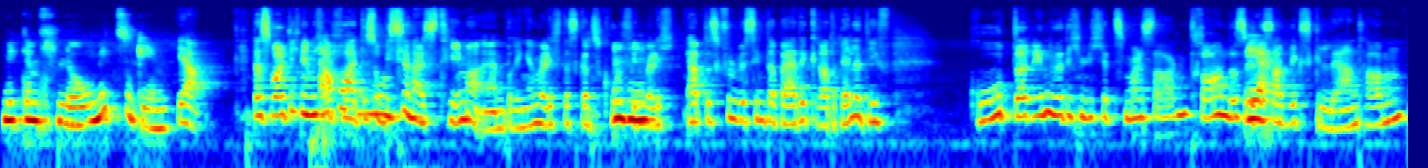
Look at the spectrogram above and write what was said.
mit dem Flow mitzugehen. Ja, das wollte ich nämlich auch Einfach heute so ein bisschen als Thema einbringen, weil ich das ganz cool Mhm. finde, weil ich habe das Gefühl, wir sind da beide gerade relativ gut darin, würde ich mich jetzt mal sagen, trauen, dass wir Ja. das halbwegs gelernt haben.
